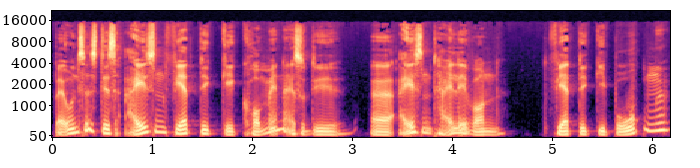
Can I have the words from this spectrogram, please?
Bei uns ist das Eisen fertig gekommen, also die äh, Eisenteile waren fertig gebogen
